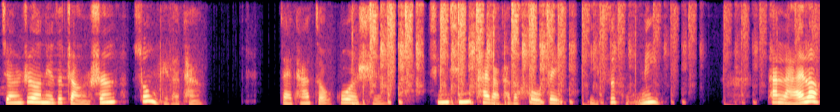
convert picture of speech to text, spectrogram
将热烈的掌声送给了他。在他走过时，轻轻拍打他的后背，以示鼓励。他来了，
